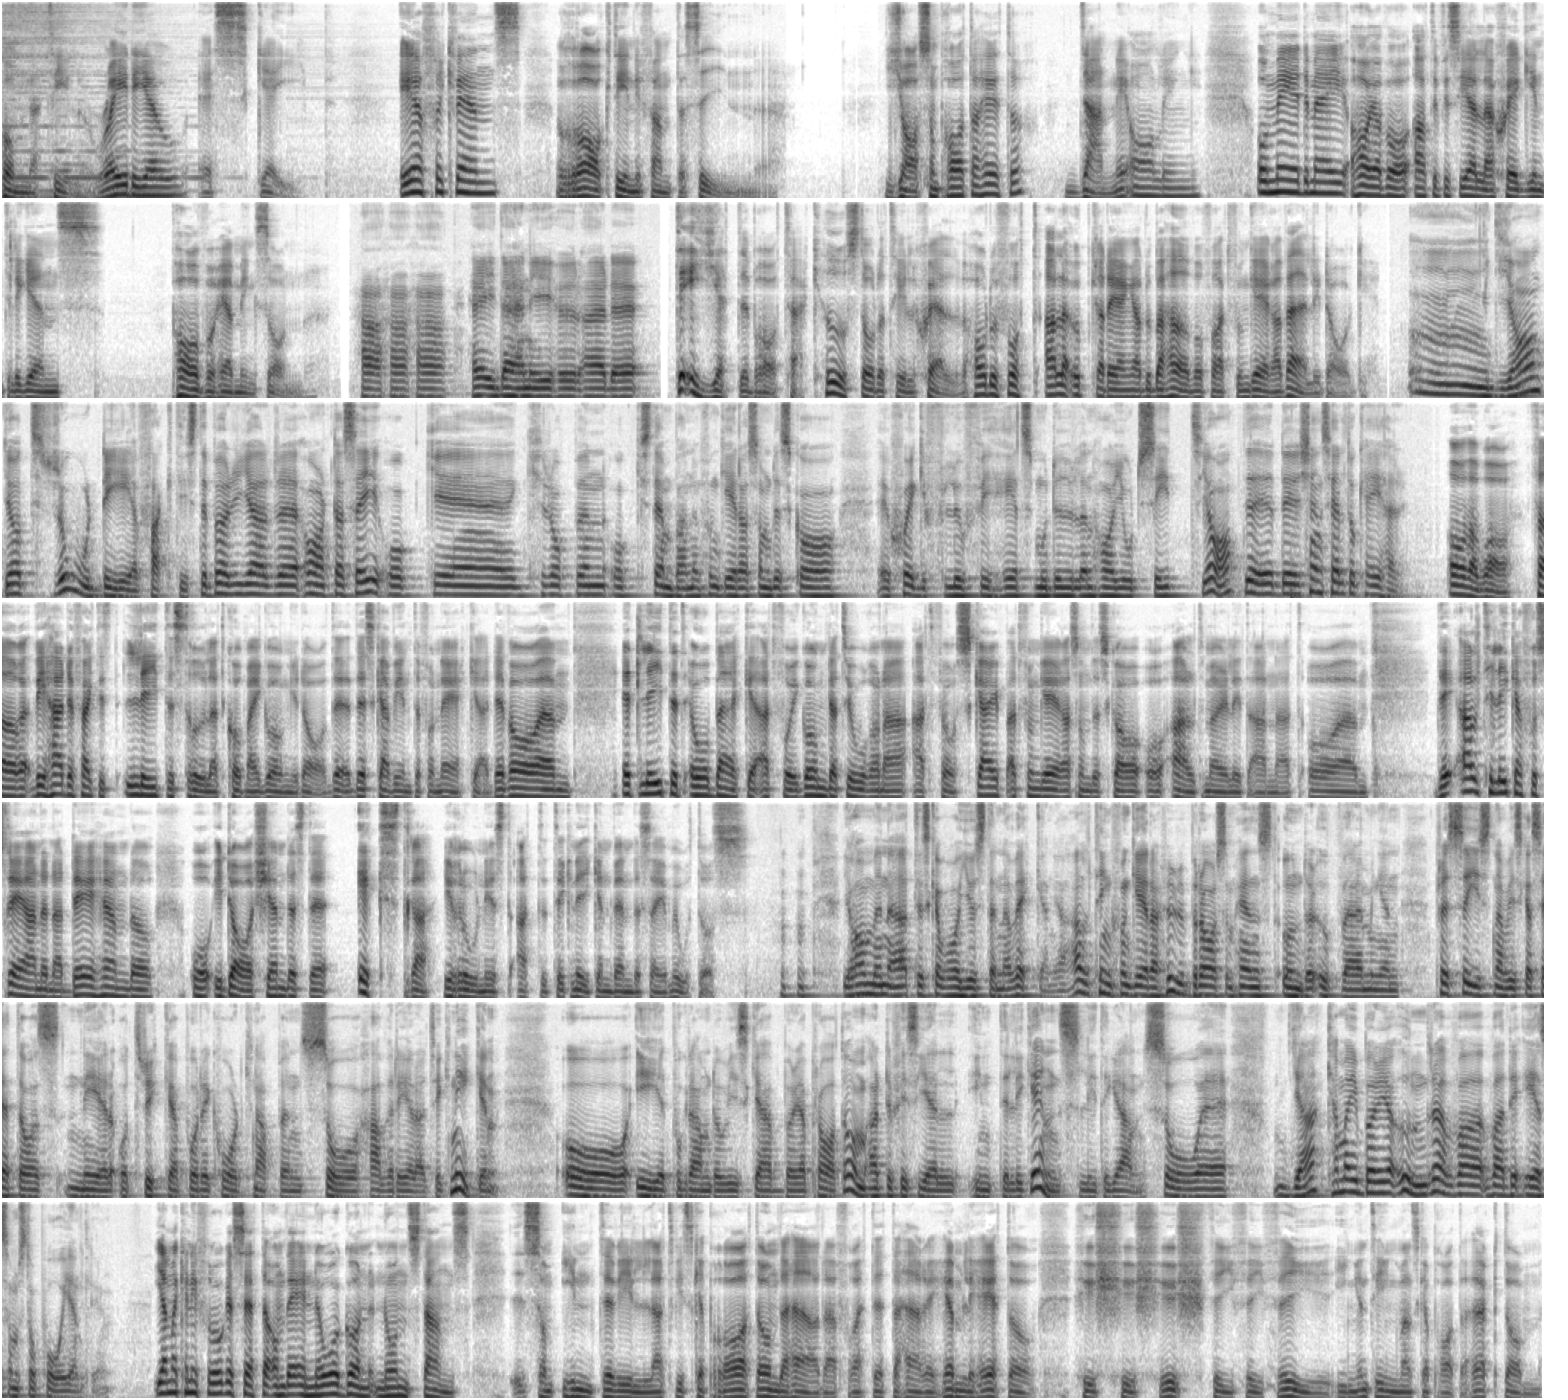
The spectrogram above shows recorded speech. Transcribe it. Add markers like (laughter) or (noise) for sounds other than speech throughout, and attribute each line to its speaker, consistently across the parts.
Speaker 1: Välkomna till Radio Escape. Er frekvens rakt in i fantasin. Jag som pratar heter Danny Arling och med mig har jag vår artificiella skäggintelligens Pavo Hemmingsson.
Speaker 2: Ha ha ha. Hej Danny, hur är det?
Speaker 1: Det är jättebra tack. Hur står det till själv? Har du fått alla uppgraderingar du behöver för att fungera väl idag?
Speaker 2: Mm, ja, jag tror det faktiskt. Det börjar eh, arta sig och eh, kroppen och stämbanden fungerar som det ska. Eh, skäggfluffighetsmodulen har gjort sitt. Ja, det, det känns helt okej okay här.
Speaker 1: Åh, vad bra. För vi hade faktiskt lite strul att komma igång idag. Det, det ska vi inte förneka. Det var um, ett litet åbäke att få igång datorerna, att få Skype att fungera som det ska och allt möjligt annat. Och um, det är alltid lika frustrerande när det händer och idag kändes det extra ironiskt att tekniken vände sig emot oss. (laughs)
Speaker 2: Ja, men att det ska vara just denna veckan. Ja. Allting fungerar hur bra som helst under uppvärmningen. Precis när vi ska sätta oss ner och trycka på rekordknappen så havererar tekniken. Och i ett program då vi ska börja prata om artificiell intelligens lite grann. Så eh, ja, kan man ju börja undra vad, vad det är som står på egentligen.
Speaker 1: Ja, man kan ifrågasätta om det är någon någonstans eh, som inte vill att vi ska prata om det här därför att detta här är hemligheter. Hysch, hysch, hysch, fy, fy, fy. Ingenting man ska prata högt om.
